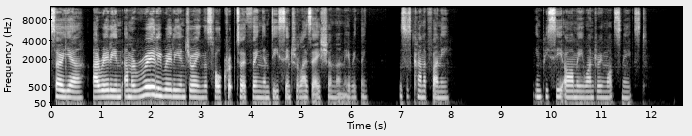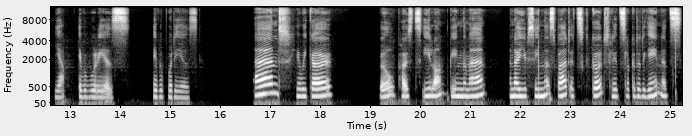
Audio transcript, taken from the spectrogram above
So yeah, I really, I'm really, really enjoying this whole crypto thing and decentralization and everything. This is kind of funny. NPC army wondering what's next. Yeah, everybody is. Everybody is. And here we go. Bill posts Elon being the man. I know you've seen this, but it's good. Let's look at it again. It's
